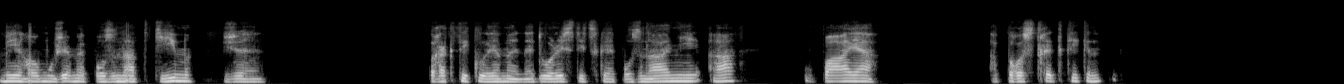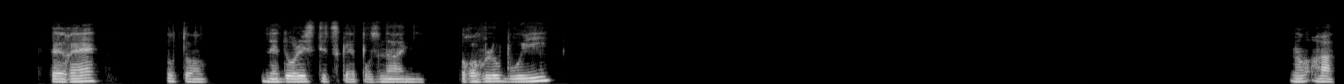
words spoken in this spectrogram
my ho můžeme poznat tím, že praktikujeme nedualistické poznání a upája a prostředky, které toto nedualistické poznání prohlubují. No a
